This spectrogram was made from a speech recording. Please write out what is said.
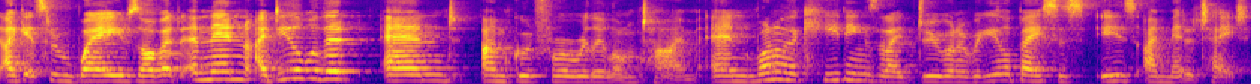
I get sort of waves of it and then I deal with it and I'm good for a really long time. And one of the key things that I do on a regular basis is I meditate.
